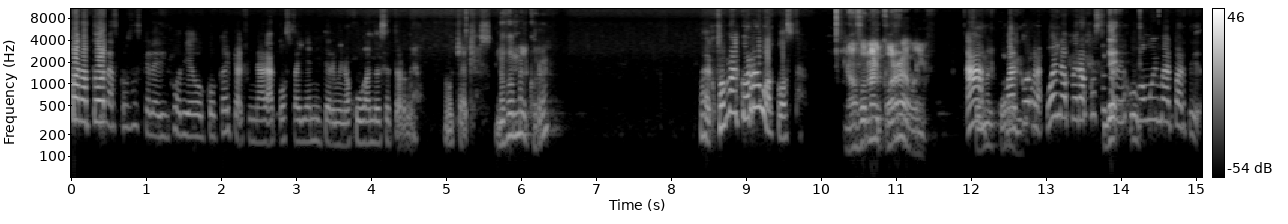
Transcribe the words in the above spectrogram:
para todas las cosas que le dijo Diego Coca y que al final Acosta ya ni terminó jugando ese torneo, muchachos. ¿No fue Malcorra? ¿Fue Malcorra o Acosta? No, fue Malcorra, güey. Ah, Malcorra. Bueno, pero Acosta también jugó muy mal partido.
